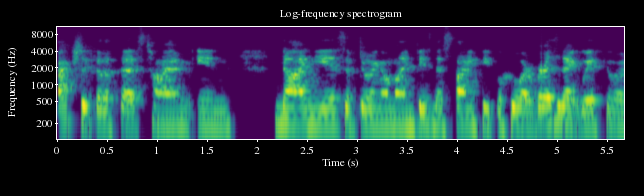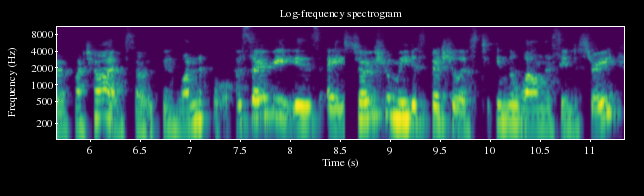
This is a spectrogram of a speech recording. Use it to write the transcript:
actually, for the first time in nine years of doing online business, finding people who I resonate with, who are my tribe. So it's been wonderful. Sophie is a social media specialist in the wellness industry.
